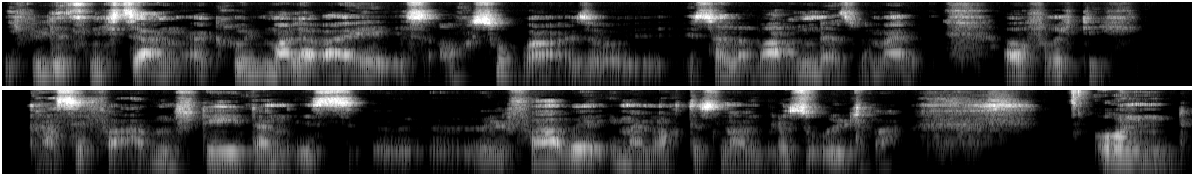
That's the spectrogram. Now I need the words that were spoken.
Ich will jetzt nicht sagen, Acrylmalerei ist auch super, also ist halt aber anders. Wenn man auf richtig krasse Farben steht, dann ist äh, Ölfarbe immer noch das Nonplusultra. Und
